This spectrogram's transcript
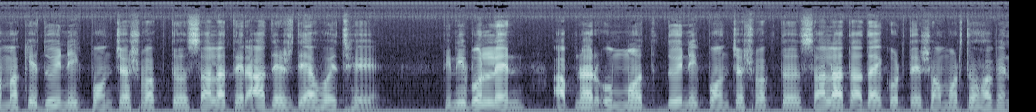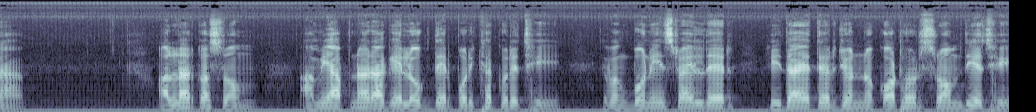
আমাকে দৈনিক পঞ্চাশ ওয়াক্ত সালাতের আদেশ দেয়া হয়েছে। তিনি বললেন, আপনার উম্মত দৈনিক পঞ্চাশ ওয়াক্ত সালাত আদায় করতে সমর্থ হবে না। আল্লাহর কসম, আমি আপনার আগে লোকদের পরীক্ষা করেছি এবং বনি ইসরায়েলদের হিদায়তের জন্য কঠোর শ্রম দিয়েছি।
